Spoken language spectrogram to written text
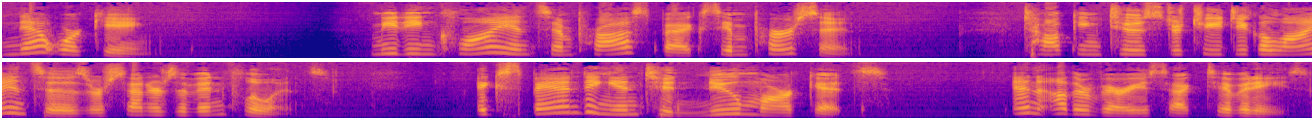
networking, meeting clients and prospects in person, talking to strategic alliances or centers of influence, expanding into new markets, and other various activities.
